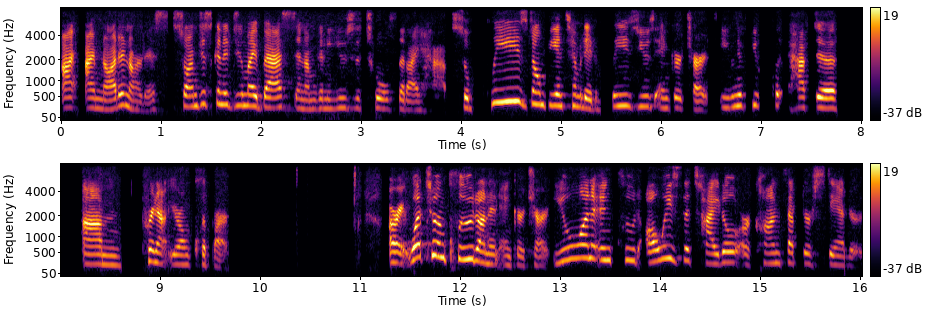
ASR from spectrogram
I, am not an artist, so I'm just going to do my best and I'm going to use the tools that I have. So please don't be intimidated. Please use anchor charts, even if you have to um, print out your own clip art. All right, what to include on an anchor chart? You'll want to include always the title or concept or standard.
